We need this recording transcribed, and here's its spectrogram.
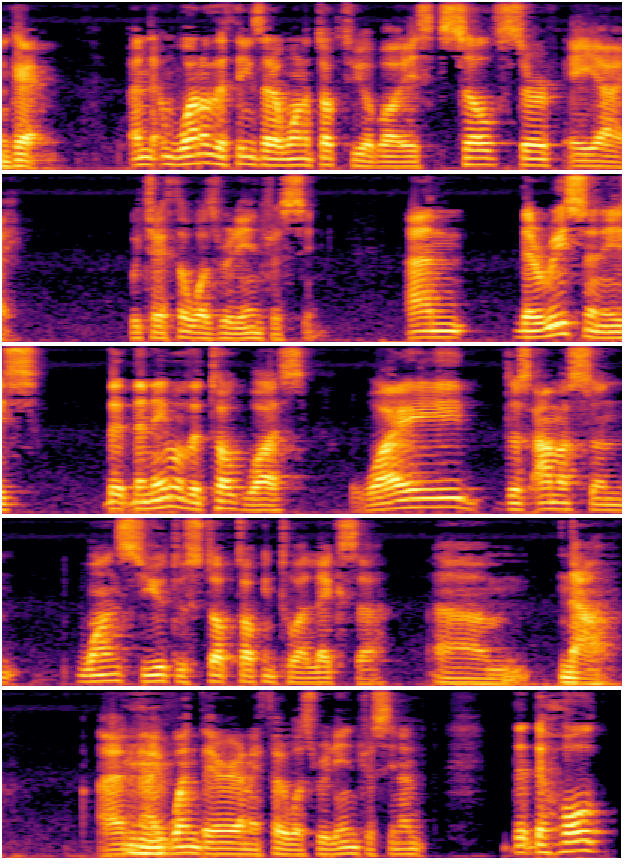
Okay. And one of the things that I want to talk to you about is self-serve AI, which I thought was really interesting. And the reason is that the name of the talk was why does Amazon wants you to stop talking to Alexa um, now? And mm-hmm. I went there and I thought it was really interesting. And the, the whole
